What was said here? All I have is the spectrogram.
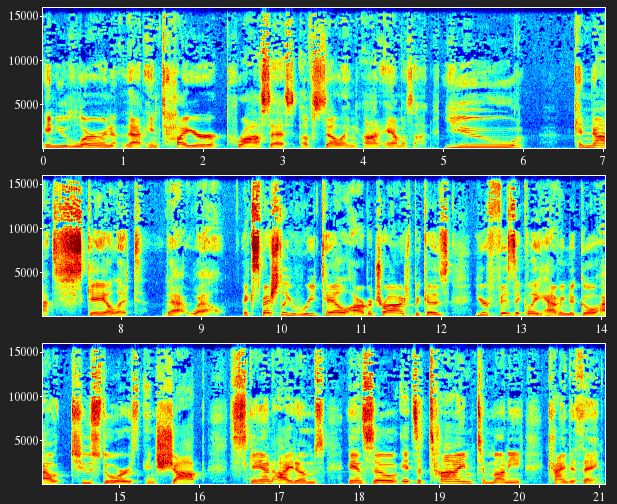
and you learn that entire process of selling on Amazon. You cannot scale it that well especially retail arbitrage, because you're physically having to go out to stores and shop, scan items, and so it's a time to money kind of thing.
